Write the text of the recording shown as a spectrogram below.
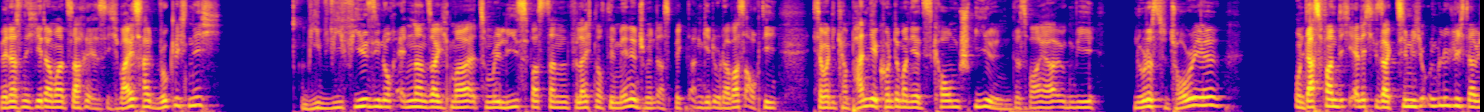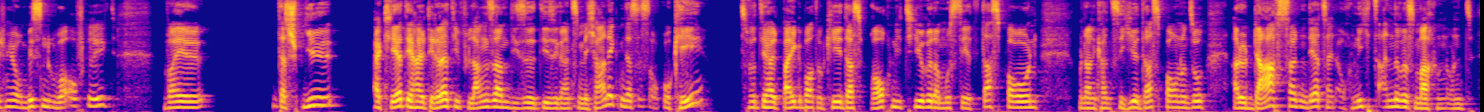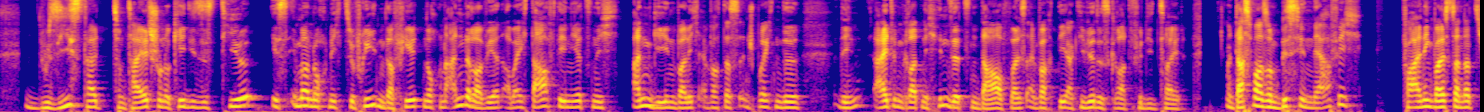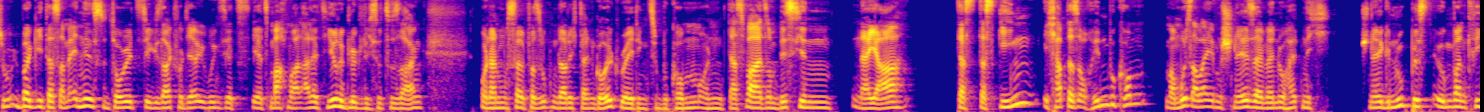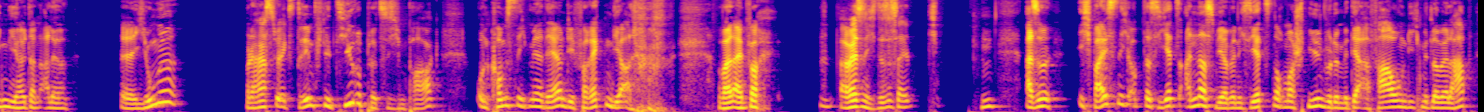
wenn das nicht jedermanns Sache ist. Ich weiß halt wirklich nicht, wie, wie viel sie noch ändern, sag ich mal, zum Release, was dann vielleicht noch den Management-Aspekt angeht oder was auch die, ich sag mal, die Kampagne konnte man jetzt kaum spielen. Das war ja irgendwie nur das Tutorial. Und das fand ich ehrlich gesagt ziemlich unglücklich, da habe ich mich auch ein bisschen drüber aufgeregt, weil das Spiel erklärt dir halt relativ langsam diese, diese ganzen Mechaniken, das ist auch okay. Es wird dir halt beigebracht, okay, das brauchen die Tiere, da musst du jetzt das bauen und dann kannst du hier das bauen und so. Aber du darfst halt in der Zeit auch nichts anderes machen. Und du siehst halt zum Teil schon, okay, dieses Tier ist immer noch nicht zufrieden, da fehlt noch ein anderer Wert, aber ich darf den jetzt nicht angehen, weil ich einfach das entsprechende, den Item gerade nicht hinsetzen darf, weil es einfach deaktiviert ist gerade für die Zeit. Und das war so ein bisschen nervig. Vor allen Dingen, weil es dann dazu übergeht, dass am Ende des Tutorials dir gesagt wird, ja, übrigens, jetzt, jetzt mach mal alle Tiere glücklich sozusagen. Und dann musst du halt versuchen, dadurch dein Gold-Rating zu bekommen. Und das war so ein bisschen, naja, das, das ging. Ich habe das auch hinbekommen. Man muss aber eben schnell sein, wenn du halt nicht schnell genug bist. Irgendwann kriegen die halt dann alle äh, Junge. Und dann hast du extrem viele Tiere plötzlich im Park und kommst nicht mehr daher und die verrecken dir alle. Weil einfach, ich weiß nicht, das ist halt. Hm. Also, ich weiß nicht, ob das jetzt anders wäre, wenn ich es jetzt noch mal spielen würde mit der Erfahrung, die ich mittlerweile habe.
